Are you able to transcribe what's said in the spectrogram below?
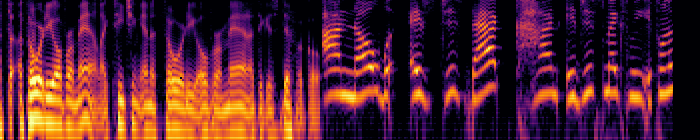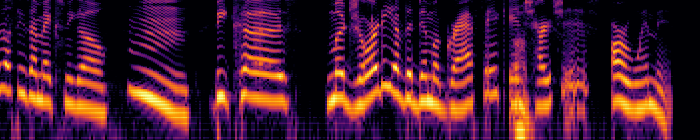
auth- authority over a man like teaching and authority over a man i think is difficult I know, but it's just that kind. It just makes me. It's one of those things that makes me go, hmm, because majority of the demographic Uh-huh. in churches are women.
